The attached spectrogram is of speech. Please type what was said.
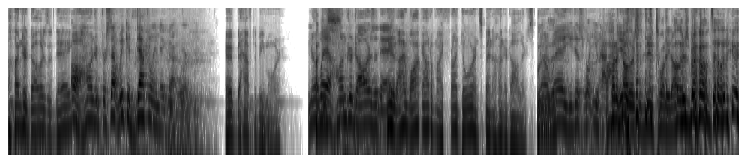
A hundred dollars a day. Oh, hundred percent. We could definitely make that work. It would have to be more. No I way, a just- hundred dollars a day. Dude, I walk out of my front door and spend a hundred dollars. no literally. way. You just what you have a to hundred do. dollars to do twenty dollars, bro. I'm telling you.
